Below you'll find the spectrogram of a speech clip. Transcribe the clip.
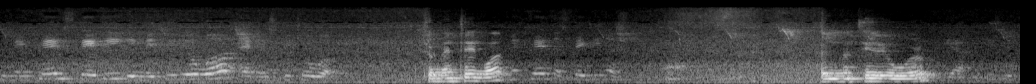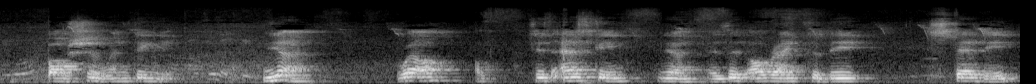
to maintain steady in material world and in spiritual world? to maintain what? Maintain the steadiness. In material world? Yeah, in this material world, 保持稳定。保持稳定。 Yeah. Well, she's asking, yeah, is it all right to be steady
